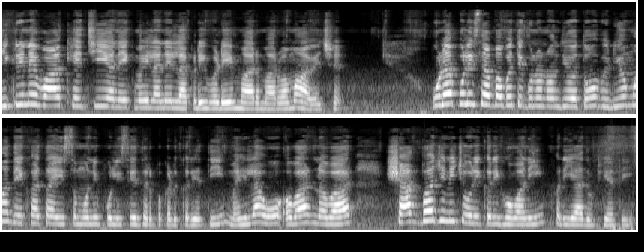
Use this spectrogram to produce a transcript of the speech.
દીકરીને વાળ ખેંચી અને એક મહિલાને લાકડી વડે માર મારવામાં આવે છે. પુણા પોલીસે આ બાબતે ગુનો નોંધ્યો હતો. વિડીયોમાં દેખાતા ઈસમોની પોલીસે ધરપકડ કરી હતી. મહિલાઓ અવારનવાર શાકભાજીની ચોરી કરી હોવાની ફરિયાદ ઉઠી હતી.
